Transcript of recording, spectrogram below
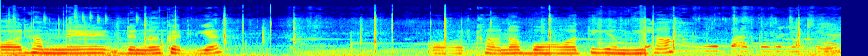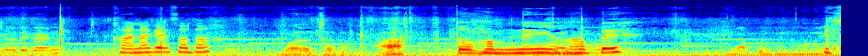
और हमने डिनर कर लिया। और खाना बहुत ही यमी था। खाना कैसा था? बहुत अच्छा था। हाँ तो हमने यहाँ पे इस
